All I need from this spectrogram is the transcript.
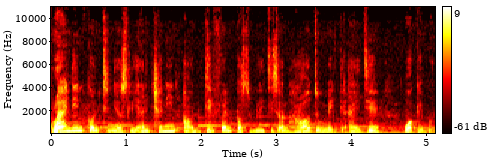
grinding continuously and churning out different possibilities on how to make the idea workable.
